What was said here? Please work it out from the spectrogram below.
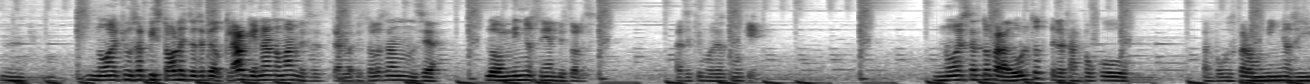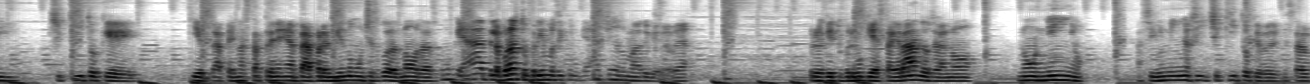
mm, no hay que usar pistolas y todo ese pedo. Claro que no, no mames, las pistolas están donde sea. Los niños tenían pistolas. Así que pues es como que no es tanto para adultos, pero tampoco tampoco es para un niño así chiquito que que apenas está apre- aprendiendo muchas cosas, ¿no? O sea, es como que, ah, te la pones a tu primo así como, que, ah, chinga su madre que vea. Pero que tu primo que ya está grande, o sea, no, no un niño. Así, un niño así chiquito que, está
